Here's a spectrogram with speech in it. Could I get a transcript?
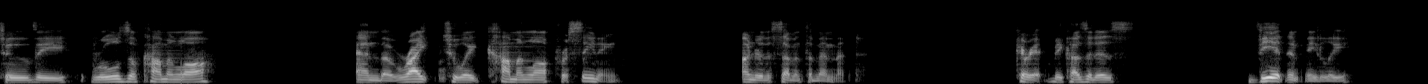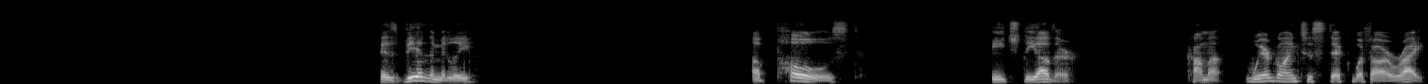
to the rules of common law and the right to a common law proceeding under the Seventh Amendment. Period. Because it is vehemently is vehemently opposed each the other, comma, we're going to stick with our right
